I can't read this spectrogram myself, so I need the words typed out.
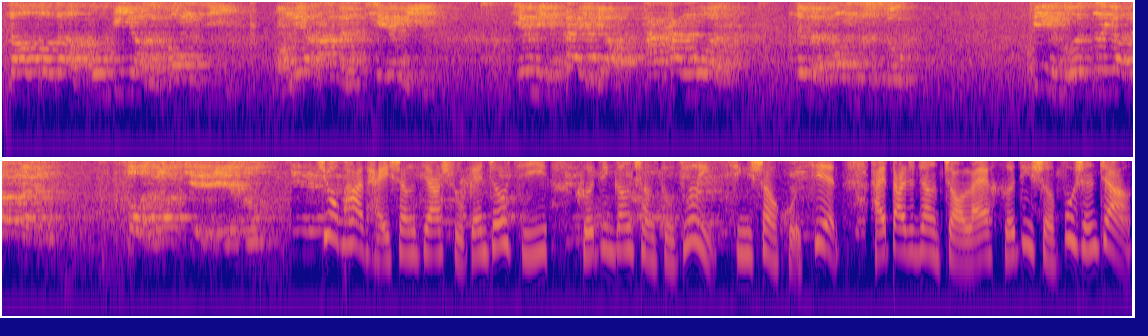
遭受到不必要的攻击。我们要他们签名，签名代表他看过这个通知书，并不是要他们就怕台商家属干着急，何进钢厂总经理亲上火线，还大阵仗找来何进省副省长、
